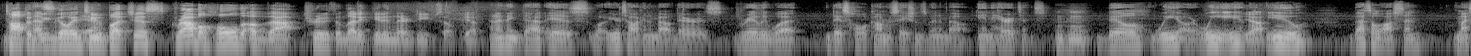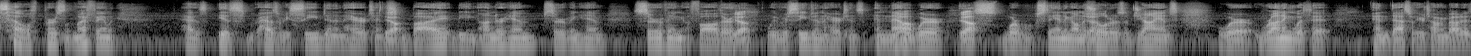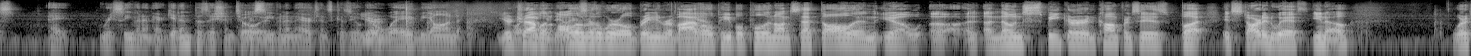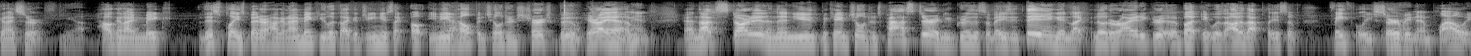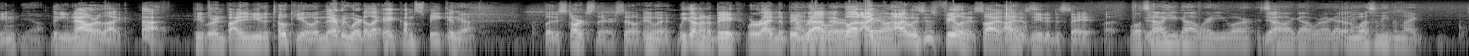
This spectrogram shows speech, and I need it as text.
topic we can go into yeah. but just grab a hold of that truth and let it get in there deep so yeah And I think that is what you're talking about there is really what this whole conversation's been about inheritance. Bill, we are, we, Yeah. you, Bethel Austin, myself personally, my family has is has received an inheritance Yeah. by being under him, serving him, serving a father. Yeah. We received an inheritance, and now Yeah. we're Yeah. s- we're standing on the shoulders of giants. We're running with it, and that's what you're talking about. Is hey, receive an inheritance. Get in position to Totally. receive an inheritance because you'll You're- go way beyond. You're traveling all over the world, bringing revival. Yeah. People pulling on Seth Dahl and you know uh, a, a known speaker and conferences. But it started with you know, where can I serve? Yeah, How can I make this place better? How can I make you look like a genius? Like, oh, you need Yeah. help in children's church? Boom, here I am. Amen. And that started, and then you became children's pastor, and you grew this amazing thing, and like notoriety grew. But it was out of that place of faithfully serving and plowing Yeah. that you now are like, ah, people are inviting you to Tokyo and everywhere to like, hey, come speak and. Yeah. But it starts there. So anyway, we got on a big. We're riding a big know, rabbit. But I. I was just feeling it, so I, I just needed to say it. But Well, it's yeah. how you got where you are. It's Yeah. how I got where I got. Yeah. And it wasn't even like,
